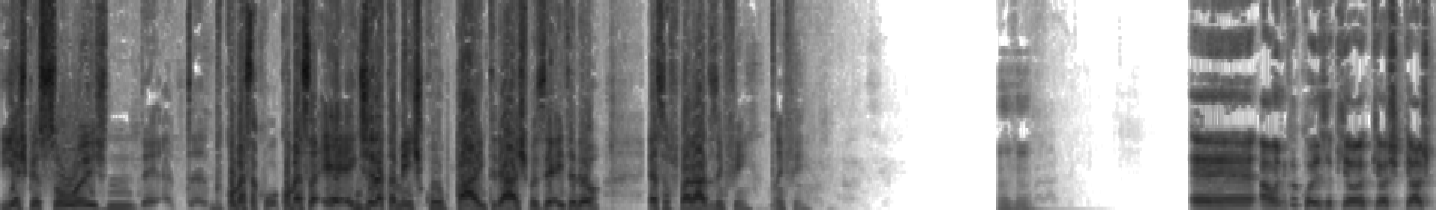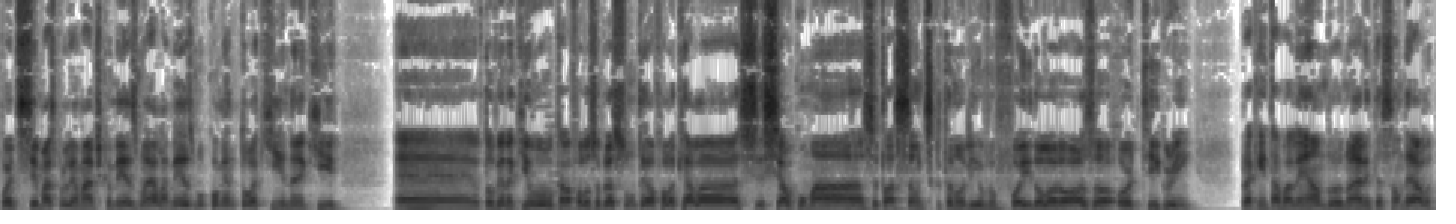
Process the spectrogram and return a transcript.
e as pessoas é, começa começa é, indiretamente culpar entre aspas é, entendeu essas paradas, enfim. Enfim. Uhum. É, a única coisa que eu, que eu acho que acho que pode ser mais problemática mesmo, ela mesma comentou aqui, né? Que é, eu tô vendo aqui o que ela falou sobre o assunto e ela falou que ela, se, se alguma situação descrita no livro foi dolorosa ou triggering para quem tava lendo, não era a intenção dela.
